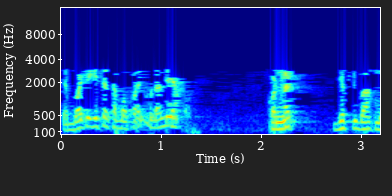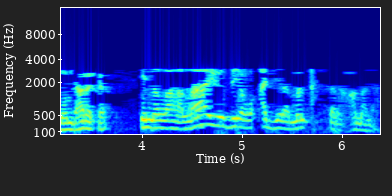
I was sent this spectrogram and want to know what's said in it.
te boo ci gisee sa bopp rek mu daal di yàqu kon nag jëf ju baax moom daanaka inna allaha laa yudiu ajra man ahsana amala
